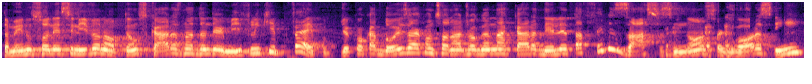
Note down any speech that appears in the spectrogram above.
também não sou nesse nível, não. Tem uns caras na Dunder Mifflin que, velho, podia colocar dois ar-condicionados jogando na cara dele e ele tá felizaço, assim. Nossa, agora sim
